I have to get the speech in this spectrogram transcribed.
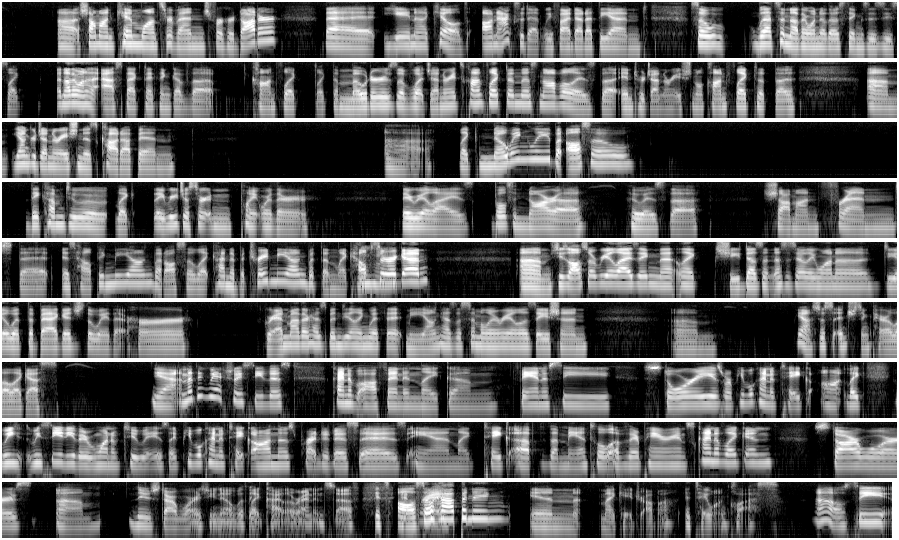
Uh, Shaman Kim wants revenge for her daughter that Yena killed on accident. We find out at the end. So that's another one of those things. Is he's like another one of the aspect I think of the conflict, like the motors of what generates conflict in this novel is the intergenerational conflict that the um, younger generation is caught up in, uh, like knowingly, but also they come to a like they reach a certain point where they're they realize both Nara, who is the shaman friend that is helping Mi Young, but also like kind of betrayed Mi Young, but then like helps her Mhm. again. Um, she's also realizing that like she doesn't necessarily want to deal with the baggage the way that her grandmother has been dealing with it. Mi Young has a similar realization. Um, yeah, it's just an interesting parallel, I guess. Yeah, and I think we actually see this kind of often in like um fantasy stories where people kind of take on like we we see it either one of two ways like people kind of take on those prejudices and like take up the mantle of their parents kind of like in Star Wars um new Star Wars you know with like Kylo Ren and stuff It's And also Rey. happening in my K drama, Itaewon class. Oh, see,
